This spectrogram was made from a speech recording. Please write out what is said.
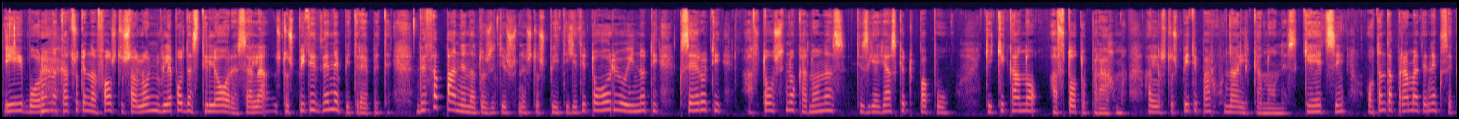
Ή μπορώ να κάτσω και να φάω στο σαλόνι βλέποντας τηλεόραση αλλά στο σπίτι δεν επιτρέπεται. Δεν θα πάνε να το ζητήσουν στο σπίτι γιατί το όριο είναι ότι ξέρω ότι αυτός είναι ο κανόνας της γιαγιάς και του παππού. Και εκεί κάνω αυτό το πράγμα. Αλλά στο σπίτι υπάρχουν άλλοι κανόνες. Και έτσι όταν τα πράγματα είναι ξεκάθαρα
